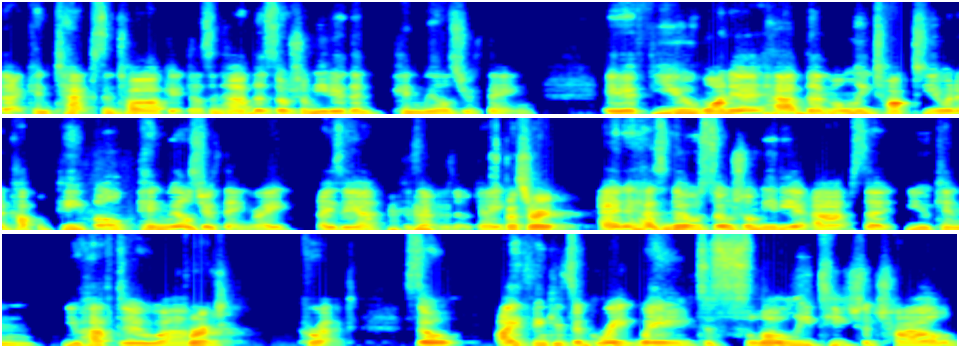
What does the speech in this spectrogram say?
that can text and talk, it doesn't have the social media, then Pinwheel's your thing. If you want to have them only talk to you and a couple people, Pinwheel's your thing, right, Isaiah? Is, mm-hmm. that, is that okay? That's right. And it has no social media apps that you can you have to um, correct. Correct. So I think it's a great way to slowly teach a child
